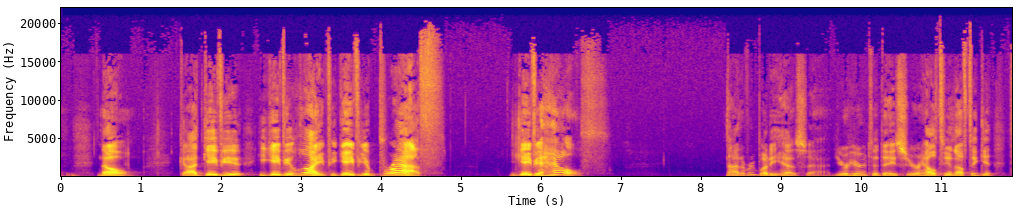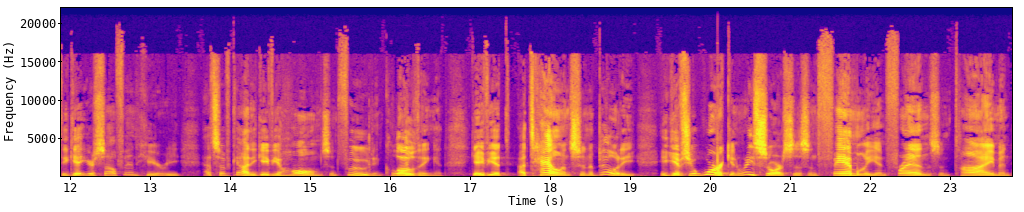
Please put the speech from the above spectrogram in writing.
no. God gave you he gave you life. He gave you breath. He gave you health. Not everybody has that. You're here today, so you're healthy enough to get, to get yourself in here. He, that's of God. He gave you homes and food and clothing and gave you a, a talents and ability. He gives you work and resources and family and friends and time and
